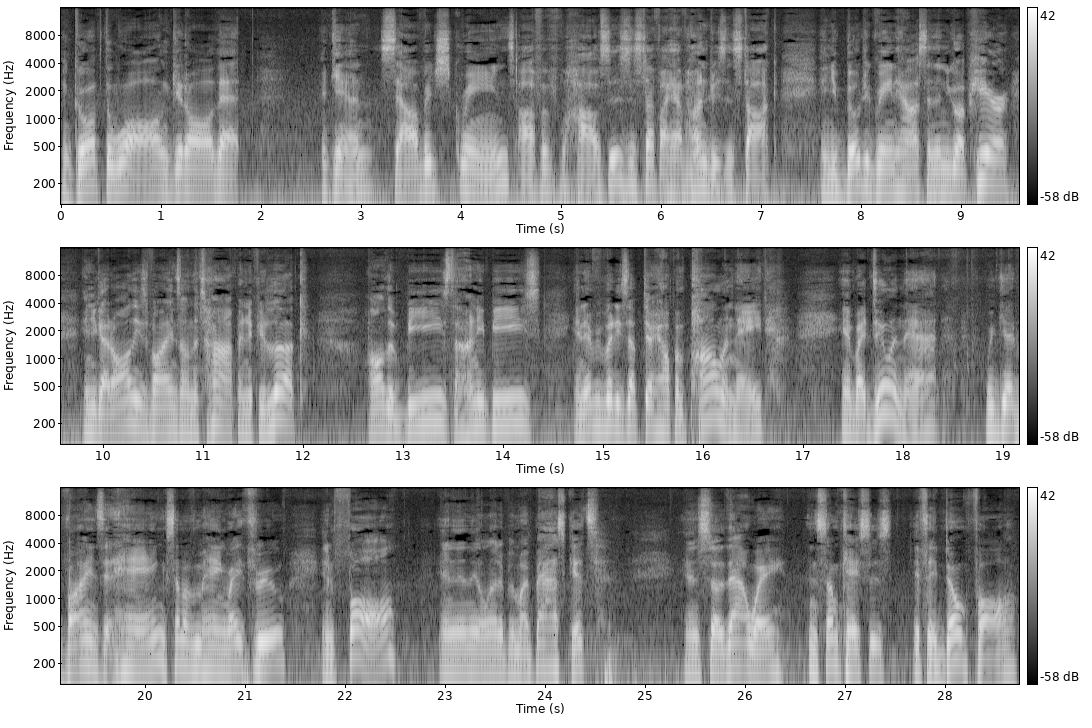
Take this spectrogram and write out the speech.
and go up the wall and get all that again, salvage screens off of houses and stuff. I have hundreds in stock. And you build your greenhouse, and then you go up here, and you got all these vines on the top. And if you look, all the bees, the honeybees, and everybody's up there helping pollinate. And by doing that, we get vines that hang. Some of them hang right through and fall, and then they'll end up in my baskets. And so that way, in some cases, if they don't fall,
